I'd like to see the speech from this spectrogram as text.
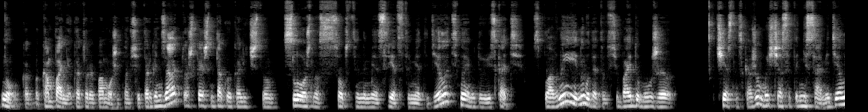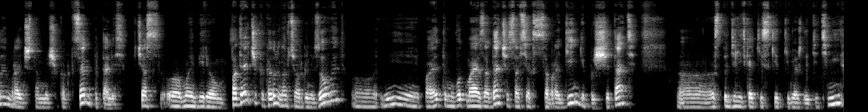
ну, как бы компанию, которая поможет нам все это организовать, потому что, конечно, такое количество сложно с собственными средствами это делать, но я имею в виду искать сплавные, ну, вот это всю байду мы уже честно скажу, мы сейчас это не сами делаем. Раньше там мы еще как-то сами пытались. Сейчас э, мы берем подрядчика, который нам все организовывает. Э, и поэтому вот моя задача со всех собрать деньги, посчитать, э, распределить какие скидки между детьми.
